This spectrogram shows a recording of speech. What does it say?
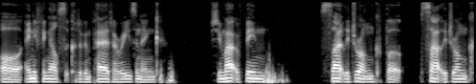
or anything else that could have impaired her reasoning. She might have been slightly drunk, but slightly drunk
